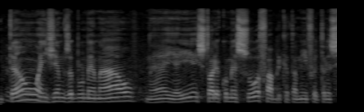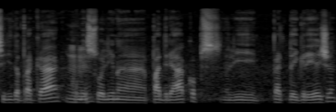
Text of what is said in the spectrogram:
Então, aí viemos a Blumenau, né? E aí a história começou, a fábrica também foi transferida para cá. Uhum. Começou ali na Padre Jacobs, ali perto da igreja,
